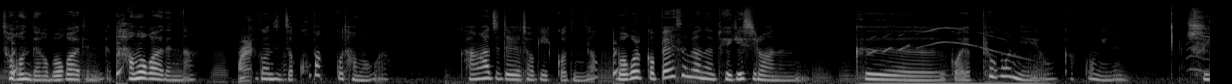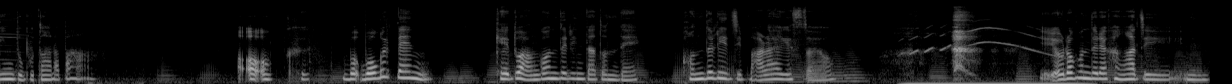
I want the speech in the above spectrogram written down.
저건 내가 먹어야 된다. 다 먹어야 된다. 그건 진짜 코 박고 다 먹어요. 강아지들 저기 있거든요. 먹을 거 뺏으면 되게 싫어하는 그거의 표본이에요. 까꿍이는 주인도 못 알아봐. 어어 그 뭐, 먹을 땐 걔도 안 건드린다던데 건드리지 말아야겠어요. 여러분들의 강아지는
